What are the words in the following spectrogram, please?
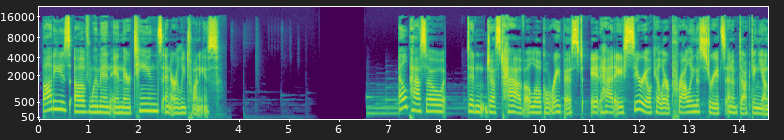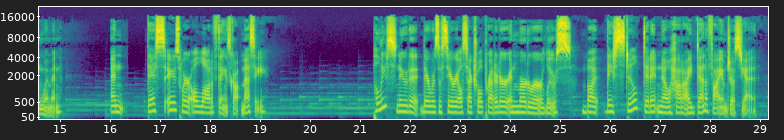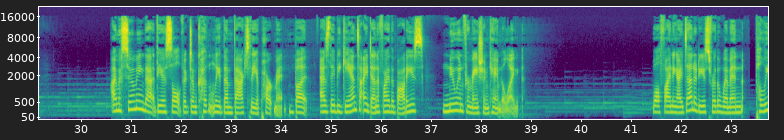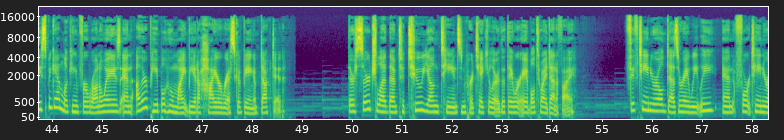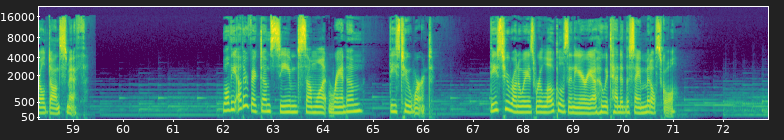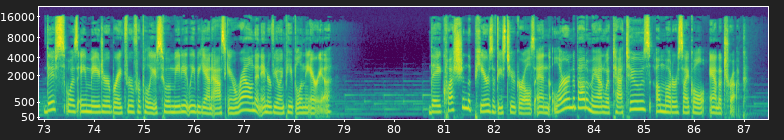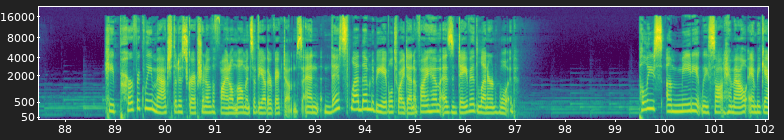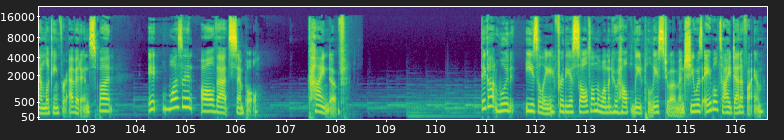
Bodies of women in their teens and early 20s. El Paso didn't just have a local rapist, it had a serial killer prowling the streets and abducting young women. And this is where a lot of things got messy. Police knew that there was a serial sexual predator and murderer loose, but they still didn't know how to identify him just yet. I'm assuming that the assault victim couldn't lead them back to the apartment, but as they began to identify the bodies, new information came to light. While finding identities for the women, police began looking for runaways and other people who might be at a higher risk of being abducted. Their search led them to two young teens in particular that they were able to identify 15 year old Desiree Wheatley and 14 year old Dawn Smith. While the other victims seemed somewhat random, these two weren't. These two runaways were locals in the area who attended the same middle school. This was a major breakthrough for police who immediately began asking around and interviewing people in the area. They questioned the peers of these two girls and learned about a man with tattoos, a motorcycle, and a truck. He perfectly matched the description of the final moments of the other victims, and this led them to be able to identify him as David Leonard Wood. Police immediately sought him out and began looking for evidence, but it wasn't all that simple. Kind of. They got Wood easily for the assault on the woman who helped lead police to him, and she was able to identify him.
